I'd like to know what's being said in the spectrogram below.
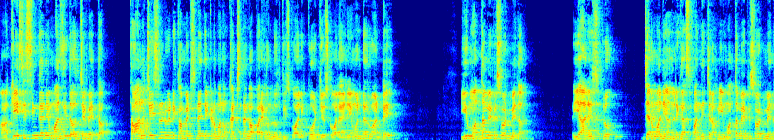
కేసీ సింగ్ అనే మాజీ దౌత్యవేత్త. తాను చేసినటువంటి కమెంట్స్ని అయితే ఇక్కడ మనం ఖచ్చితంగా పరిగణలోకి తీసుకోవాలి కోట్ చేసుకోవాలి. ఆయన ఏమంటారు అంటే ఈ మొత్తం ఎపిసోడ్ మీద ఈ అరెస్ట్లు జర్మనీ అమెరికా స్పందించడం ఈ మొత్తం ఎపిసోడ్ మీద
